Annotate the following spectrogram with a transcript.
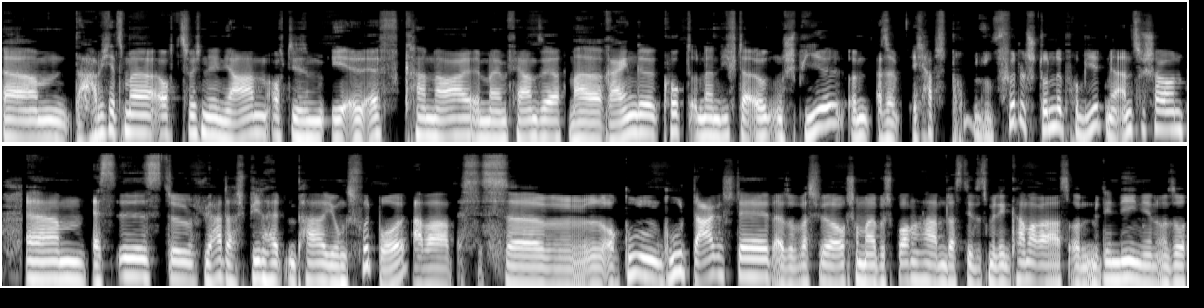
Ähm, da habe ich jetzt mal auch zwischen den Jahren auf diesem ELF-Kanal in meinem Fernseher mal reingeguckt und dann lief da irgendein Spiel und also ich habe es so eine Viertelstunde probiert mir anzuschauen. Ähm, es ist, äh, ja, da spielen halt ein paar Jungs Football aber es ist äh, auch gut, gut dargestellt, also was wir auch schon mal besprochen haben, dass die das mit den Kameras und mit den Linien und so,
